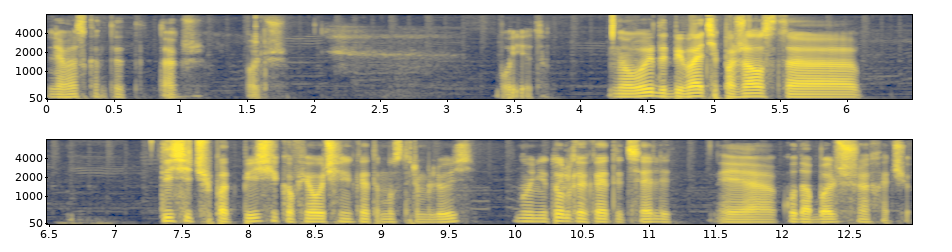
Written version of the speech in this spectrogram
для вас контент также больше будет. Но вы добивайте, пожалуйста, тысячу подписчиков. Я очень к этому стремлюсь. Ну, не только к этой цели. Я куда больше хочу.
